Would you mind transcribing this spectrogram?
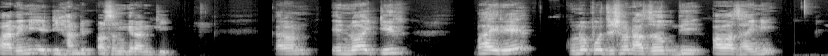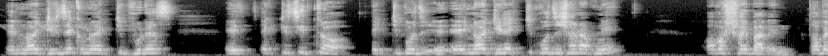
পাবেনই, এটি হান্ড্রেড পার্সেন্ট গ্যারান্টি কারণ এই নয়টির বাইরে কোনো পজিশন আজ অবধি পাওয়া যায়নি। এর নয়টির যে কোনো একটি ফুটেজ একটি চিত্র, একটি পজি এই নয়টির একটি পজিশন আপনি অবশ্যই পাবেন। তবে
